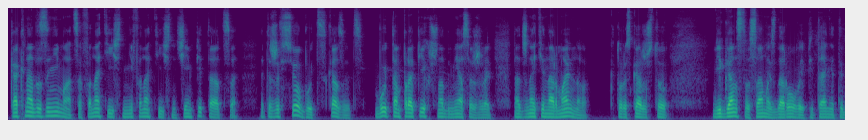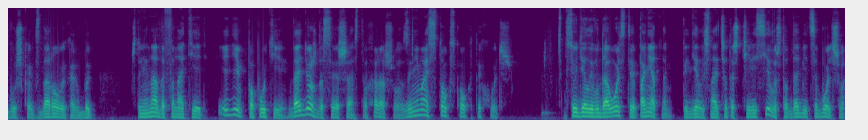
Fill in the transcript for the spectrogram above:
как надо заниматься, фанатично, не фанатично, чем питаться. Это же все будет сказываться. Будет там пропих, что надо мясо жрать. Надо же найти нормального, который скажет, что веганство самое здоровое питание, ты будешь как здоровый, как бык что не надо фанатеть. Иди по пути. Дойдешь до совершенства, хорошо. Занимайся столько, сколько ты хочешь. Все делай в удовольствие. Понятно, ты делаешь на что-то через силу, чтобы добиться большего.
